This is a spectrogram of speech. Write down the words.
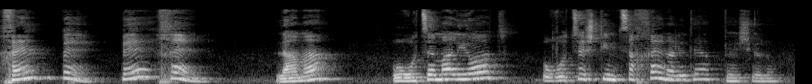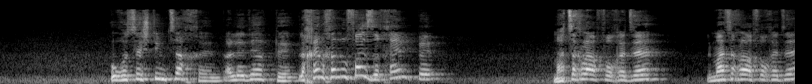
חן פה. פה חן. למה? הוא רוצה מה להיות? הוא רוצה שתמצא חן על ידי הפה שלו. הוא רוצה שתמצא חן על ידי הפה. לכן חנופה זה חן פה. מה צריך להפוך את זה? למה צריך להפוך את זה?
